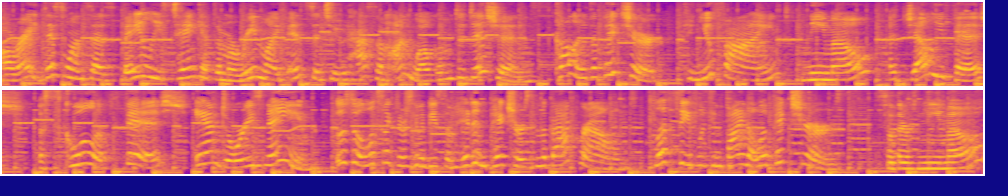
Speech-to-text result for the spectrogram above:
All right, this one says Bailey's tank at the Marine Life Institute has some unwelcomed additions. Color the picture. Can you find Nemo, a jellyfish, a school of fish, and Dory's name? Ooh, so it looks like there's gonna be some hidden pictures in the background. Let's see if we can find all the pictures. So there's Nemo,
